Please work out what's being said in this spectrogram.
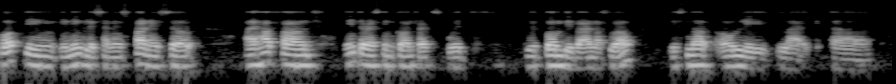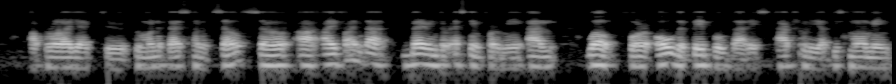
both in, in English and in Spanish. So I have found interesting contracts with with Bon Vivant as well. It's not only like uh, a project to, to monetize on itself. So I, I find that very interesting for me. And well, for all the people that is actually at this moment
